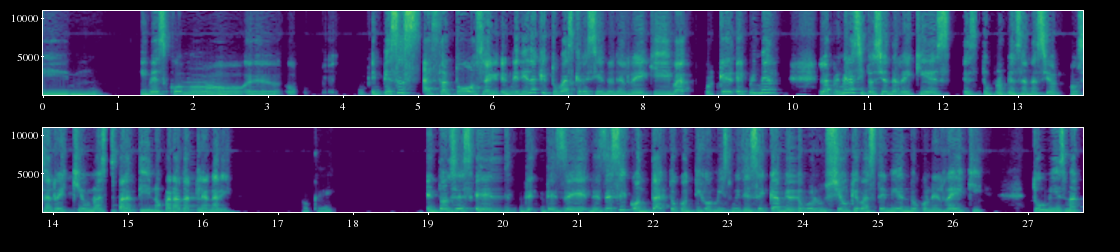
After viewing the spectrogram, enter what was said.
y, ves cómo eh, empiezas hasta tú, o sea, en medida que tú vas creciendo en el Reiki, porque el primer, la primera situación de Reiki es, es tu propia sanación. O sea, el Reiki uno es para ti, no para darle a nadie. Ok. Entonces, desde, desde ese contacto contigo mismo y de ese cambio de evolución que vas teniendo con el Reiki, tú misma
